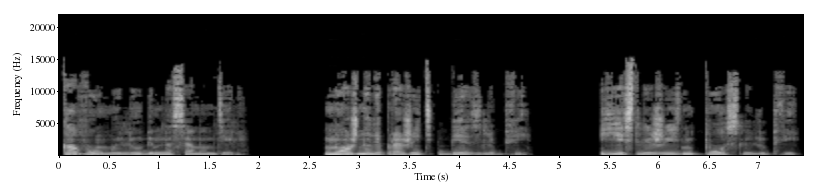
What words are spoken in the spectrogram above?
кого мы любим на самом деле? Можно ли прожить без любви? Есть ли жизнь после любви?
